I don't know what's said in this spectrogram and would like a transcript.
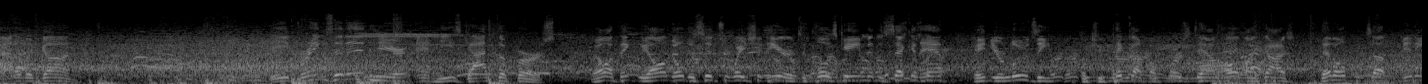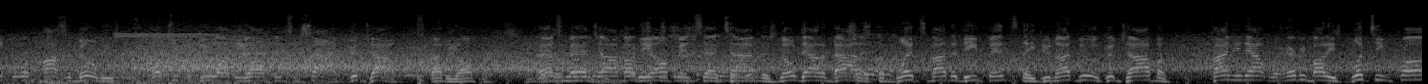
Out of the gun. He brings it in here, and he's got the first. Well, I think we all know the situation here. It's a close game in the second half, and you're losing, but you pick up a first down. Oh, my gosh, that opens up many more possibilities what you can do on the offensive side. Good job by the offense. That's a bad job by the offense that time. There's no doubt about it. The blitz by the defense, they do not do a good job of finding out where everybody's blitzing from.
